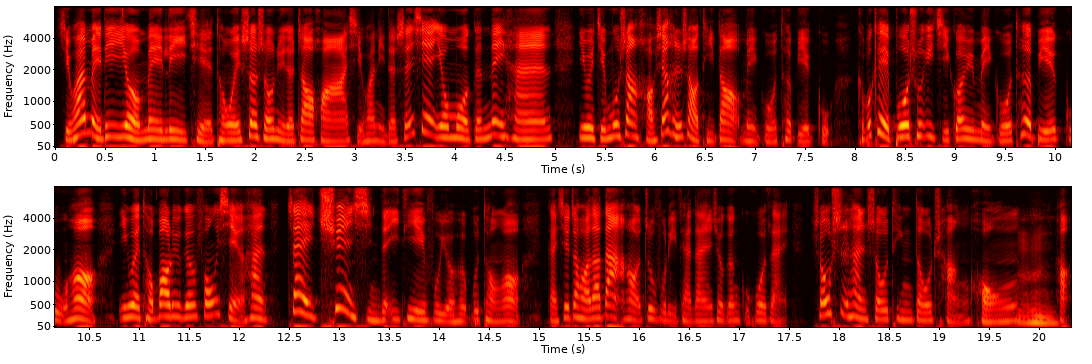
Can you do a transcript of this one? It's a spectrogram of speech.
喜欢美丽又有魅力且同为射手女的赵华，喜欢你的声线幽默跟内涵。因为节目上好像很少提到美国特别股，可不可以播出一集关于美国特别股？哈，因为投报率跟风险和债券型的 ETF 有何不同哦？感谢赵华大大，好，祝福理财达人秀跟古惑仔收视和收听都长红。嗯，好，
